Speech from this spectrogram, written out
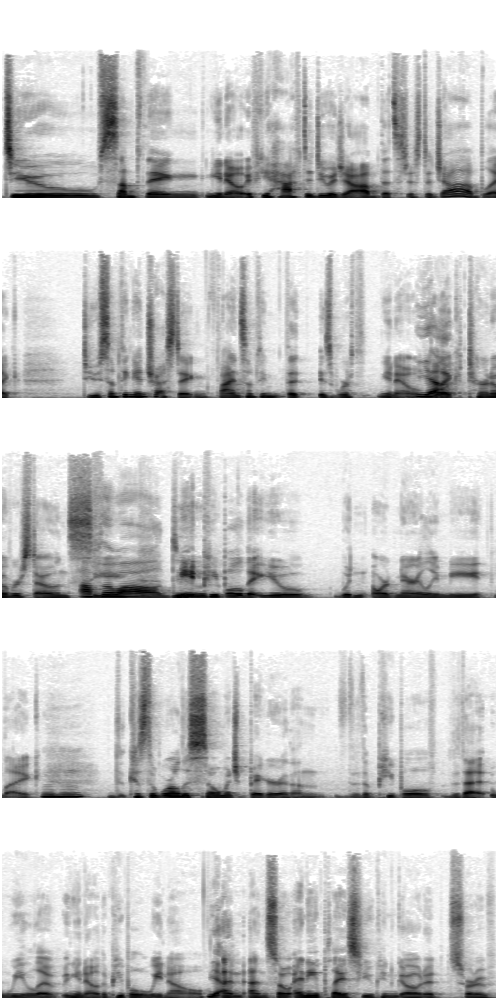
do something you know if you have to do a job that's just a job like do something interesting find something that is worth you know Yeah. like turn over stones Off the wall, do- meet people that you wouldn't ordinarily meet like because the world is so much bigger than the people that we live you know the people we know Yeah. and and so any place you can go to sort of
